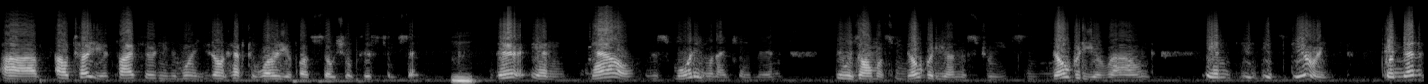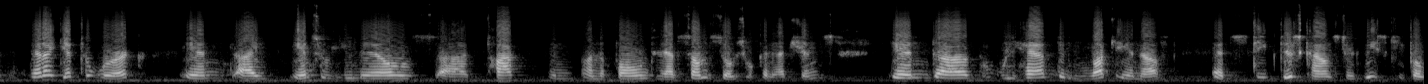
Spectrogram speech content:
uh, I'll tell you, at 5.30 in the morning, you don't have to worry about social distancing. Mm. There, and now, this morning when I came in, there was almost nobody on the streets, nobody around, and it, it's eerie. And then, then I get to work, and I answer emails, uh, talk in, on the phone to have some social connections, and uh, we have been lucky enough at steep discounts to at least keep a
